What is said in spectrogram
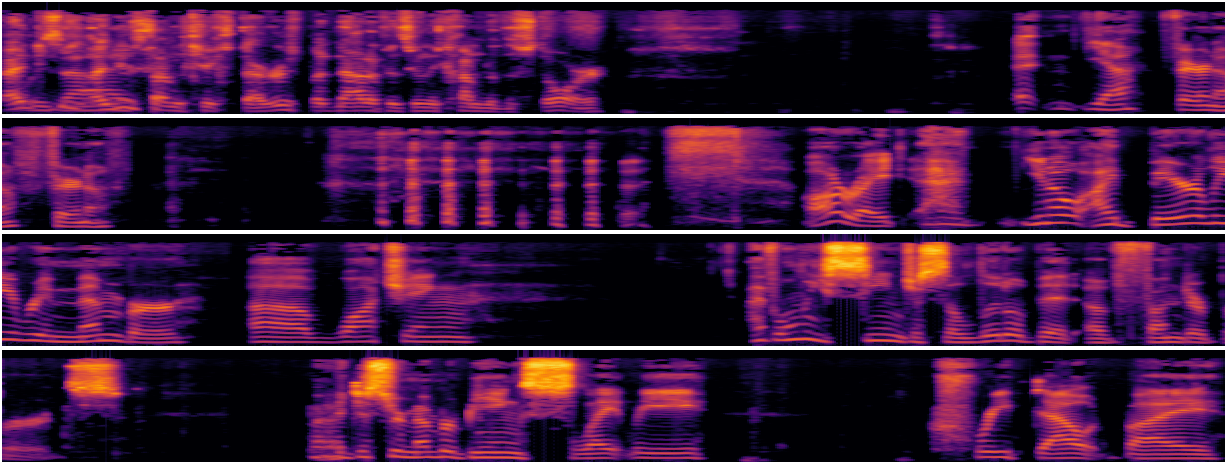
I, do, I do some Kickstarters, but not if it's going to come to the store. Uh, yeah, fair enough. Fair enough. All right. You know, I barely remember uh, watching. I've only seen just a little bit of Thunderbirds, but I just remember being slightly creeped out by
